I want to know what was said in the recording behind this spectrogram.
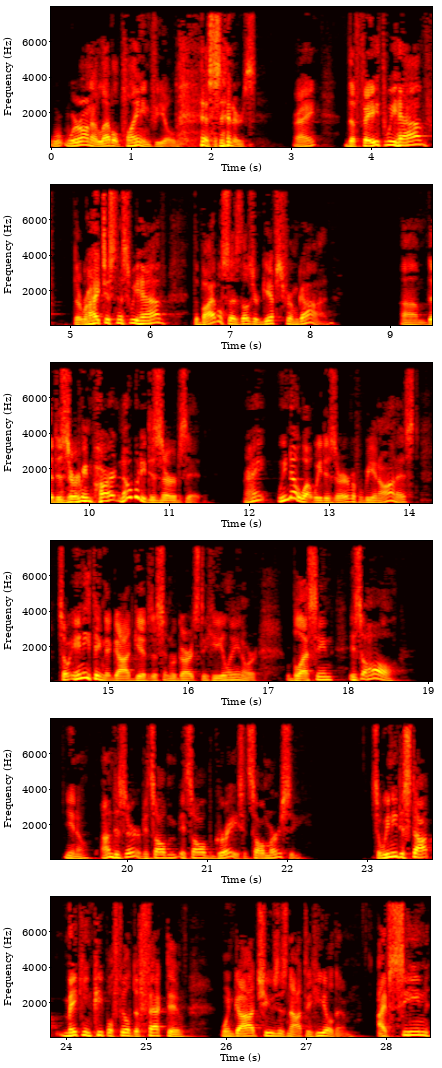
we're on a level playing field as sinners, right? The faith we have, the righteousness we have, the Bible says those are gifts from God. Um, the deserving part, nobody deserves it, right? We know what we deserve if we're being honest. So anything that God gives us in regards to healing or blessing is all, you know, undeserved. It's all, it's all grace. It's all mercy. So we need to stop making people feel defective when God chooses not to heal them. I've seen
